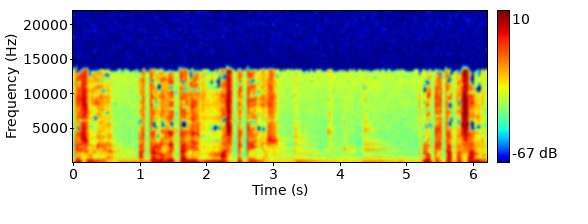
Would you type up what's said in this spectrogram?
de su vida, hasta los detalles más pequeños. Lo que está pasando,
